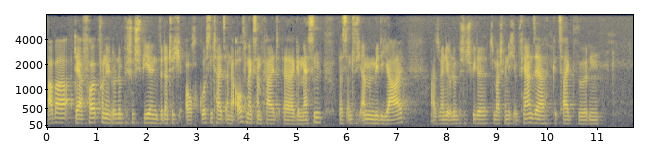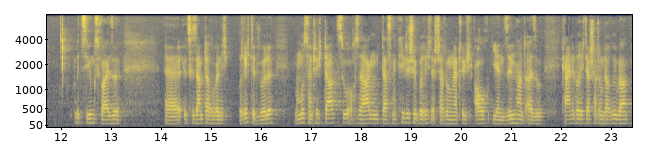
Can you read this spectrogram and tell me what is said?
Aber der Erfolg von den Olympischen Spielen wird natürlich auch größtenteils an der Aufmerksamkeit äh, gemessen. Das ist natürlich einmal medial. Also wenn die Olympischen Spiele zum Beispiel nicht im Fernseher gezeigt würden, beziehungsweise äh, insgesamt darüber nicht berichtet würde. Man muss natürlich dazu auch sagen, dass eine kritische Berichterstattung natürlich auch ihren Sinn hat. Also keine Berichterstattung darüber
